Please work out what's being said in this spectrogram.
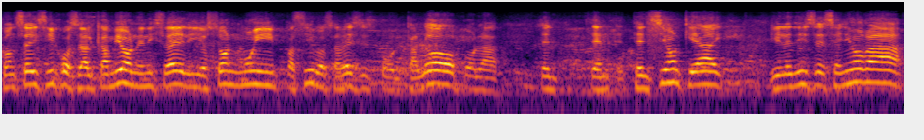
con seis hijos al camión en Israel y ellos son muy pasivos a veces por el calor, por la ten- ten- tensión que hay. Y le dice, señora,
